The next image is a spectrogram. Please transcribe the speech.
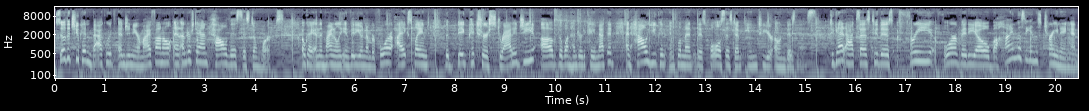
so that you can backwards engineer my funnel and understand how this system works. Okay, and then finally in video number four, I explained the big picture strategy of the 100K method and how you can implement this whole system into your own business business. To get access to this free four video behind the scenes training and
